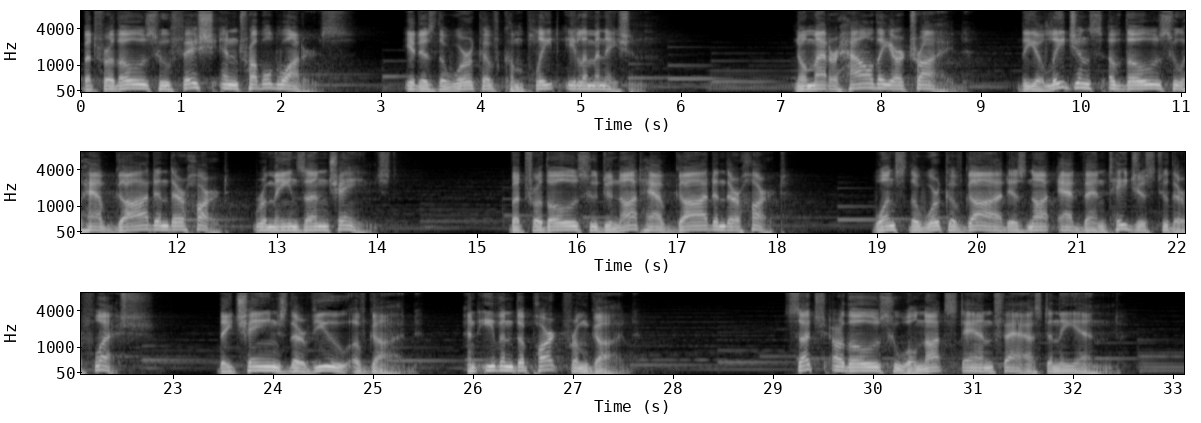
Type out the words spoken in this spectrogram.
But for those who fish in troubled waters, it is the work of complete elimination. No matter how they are tried, the allegiance of those who have God in their heart remains unchanged. But for those who do not have God in their heart, once the work of God is not advantageous to their flesh, they change their view of God and even depart from God. Such are those who will not stand fast in the end,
